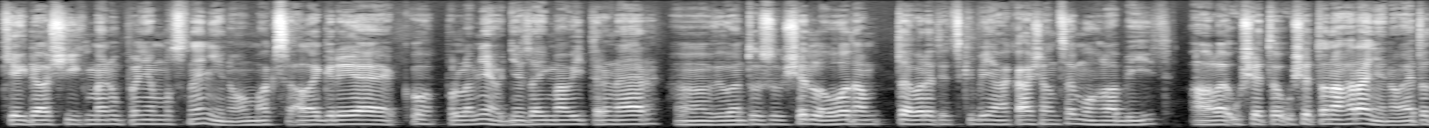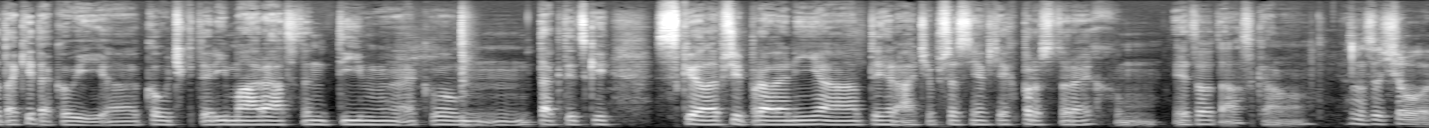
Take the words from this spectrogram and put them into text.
Těch dalších jmen úplně moc není, no. Max Allegri je jako podle mě hodně zajímavý trenér. V Juventusu už je dlouho, tam teoreticky by nějaká šance mohla být, ale už je to, už je to na hraně, no. Je to taky takový coach, který má rád ten tým jako m, takticky skvěle připravený a ty hráče přesně v těch prostorech. Je to otázka, no. Já jsem začal,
